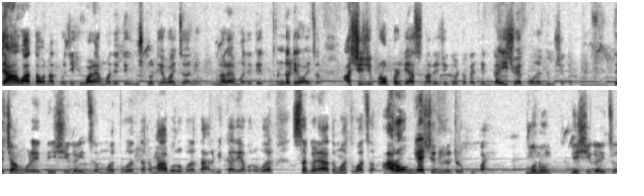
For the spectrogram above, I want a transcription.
त्या वातावरणात म्हणजे हिवाळ्यामध्ये ते उष्ण ठेवायचं आणि उन्हाळ्यामध्ये ते थंड ठेवायचं. अशी जी प्रॉपर्टी असणारे जे घटक आहेत हे गाईशिवाय कोणच देऊ शकत नाही. त्याच्यामुळे देशी गाईचं महत्त्व धर्माबरोबर धार्मिक कार्याबरोबर सगळ्यात महत्वाचं आरोग्याशी रिलेटेड खूप आहे. म्हणून देशी गाईचं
